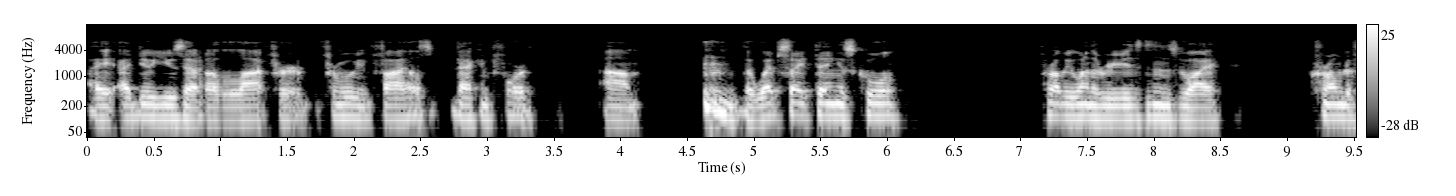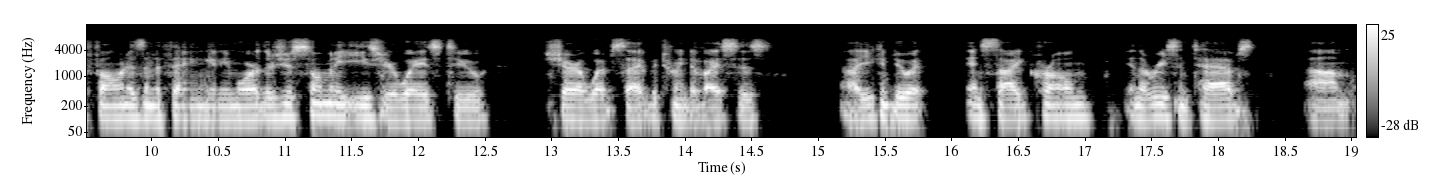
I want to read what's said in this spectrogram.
I, I, do use that a lot for, for moving files back and forth. Um, the website thing is cool. Probably one of the reasons why Chrome to phone isn't a thing anymore. There's just so many easier ways to share a website between devices. Uh, you can do it inside Chrome in the recent tabs, um,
